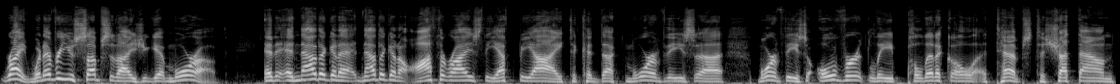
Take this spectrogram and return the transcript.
Right. Whatever you subsidize, you get more of. And, and now they're gonna now they're gonna authorize the FBI to conduct more of these uh, more of these overtly political attempts to shut down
